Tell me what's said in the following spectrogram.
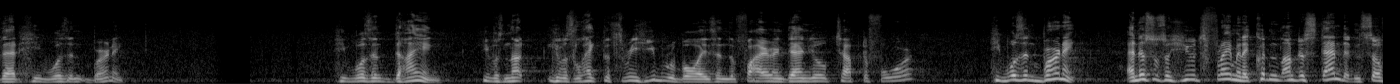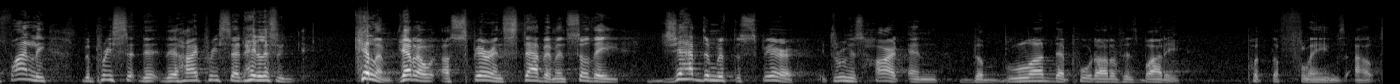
that he wasn't burning he wasn't dying. He was not, he was like the three Hebrew boys in the fire in Daniel chapter 4. He wasn't burning. And this was a huge flame, and they couldn't understand it. And so finally, the, priest, the, the high priest said, Hey, listen, kill him, get a, a spear and stab him. And so they jabbed him with the spear through his heart, and the blood that poured out of his body put the flames out.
